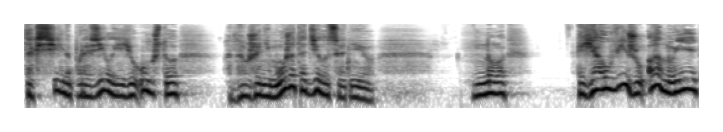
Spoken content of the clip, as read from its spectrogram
так сильно поразила ее ум, что она уже не может отделаться от нее? Но я увижу Анну и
